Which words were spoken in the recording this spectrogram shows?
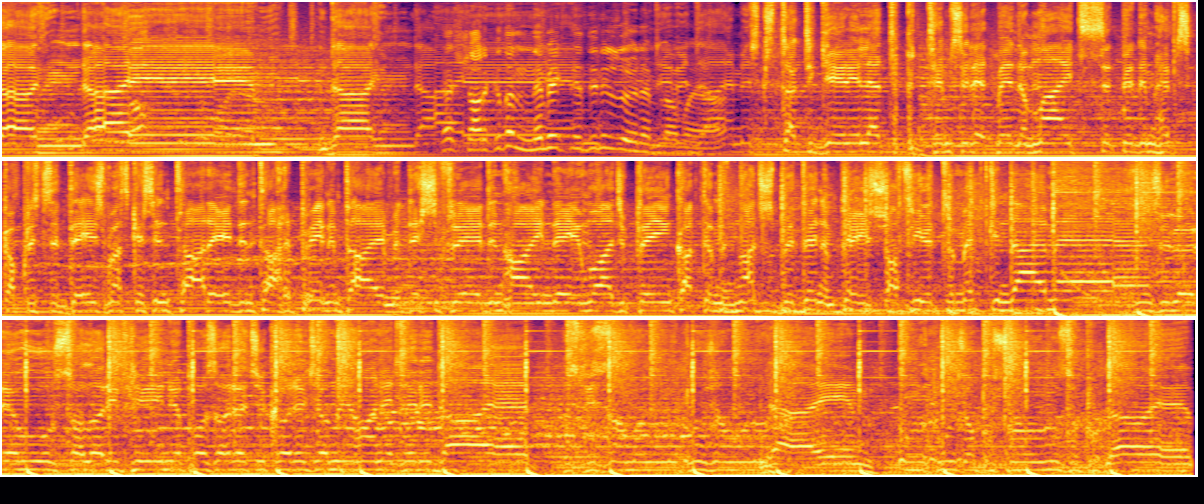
daim, daim, daim, Ya şarkıdan ne beklediğiniz önemli ama ya. taktik geriler tipi temsil etmedim. Ait hissetmedim. Hepsi kaprisi değişmez. Kesin tarih edin. Tarih benim daimi. Deşifre edin. Haindeyim vacipleyin katlimin aciz bedenim. Değil. Şahsiyetim etkin daimi Zencilere vursalar ipliğini pazara çıkaracağım ihanetleri daim. Hiçbir zaman unutmayacağım onu daim. Unutmayacağım pusuğunuzu bu daim.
